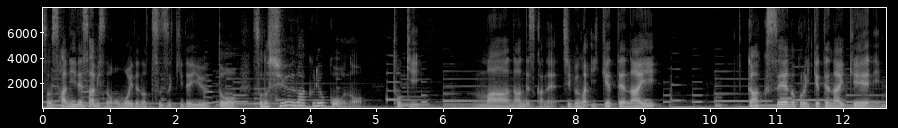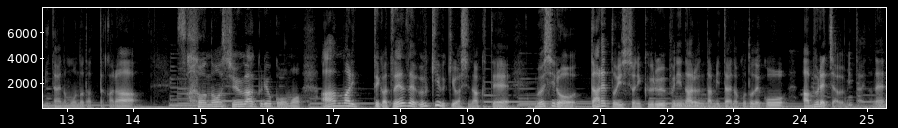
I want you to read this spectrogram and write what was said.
そのサニーデサービスの思い出の続きで言うとその修学旅行の時まあ何ですかね。自分が行けてない学生の頃行けてない芸人みたいなものだったからその修学旅行もあんまりっていうか全然ウキウキはしなくてむしろ誰と一緒にグループになるんだみたいなことでこうあぶれちゃうみたいなね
